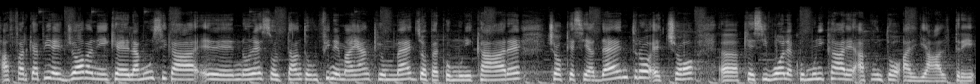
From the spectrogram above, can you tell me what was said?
a far capire ai giovani che la musica eh, non è soltanto un fine ma è anche un mezzo per comunicare ciò che si ha dentro e ciò eh, che si vuole comunicare appunto agli altri.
